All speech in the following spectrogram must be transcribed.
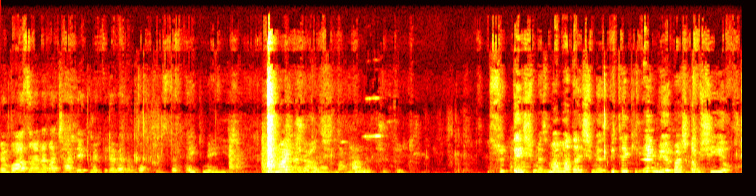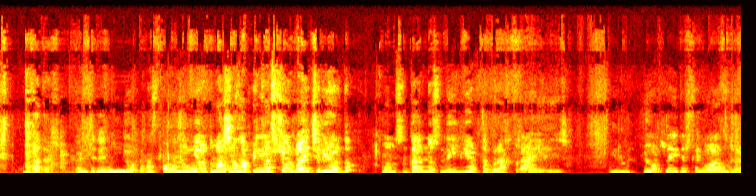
Ben boğazına kaçardı ekmek bilemedim. Koktum istedim. Ekmeği yer. Mama içiyor yani. Mama mı içiyor? Süt. De içmez, mama da içmez. Bir tek emiyor, başka bir şey yok. Bu kadar. Önceden yiyordu hastalanıyor. Yiyordu maşallah bir tas çorba içiriyordum. Onusunu damlasını yiyor da bıraktık. Yirmi. Yoğurt ne yedirsen iyi olacak.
